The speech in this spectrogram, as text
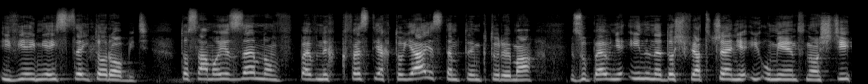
i w jej miejsce i to robić. To samo jest ze mną w pewnych kwestiach. To ja jestem tym, który ma zupełnie inne doświadczenie i umiejętności.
